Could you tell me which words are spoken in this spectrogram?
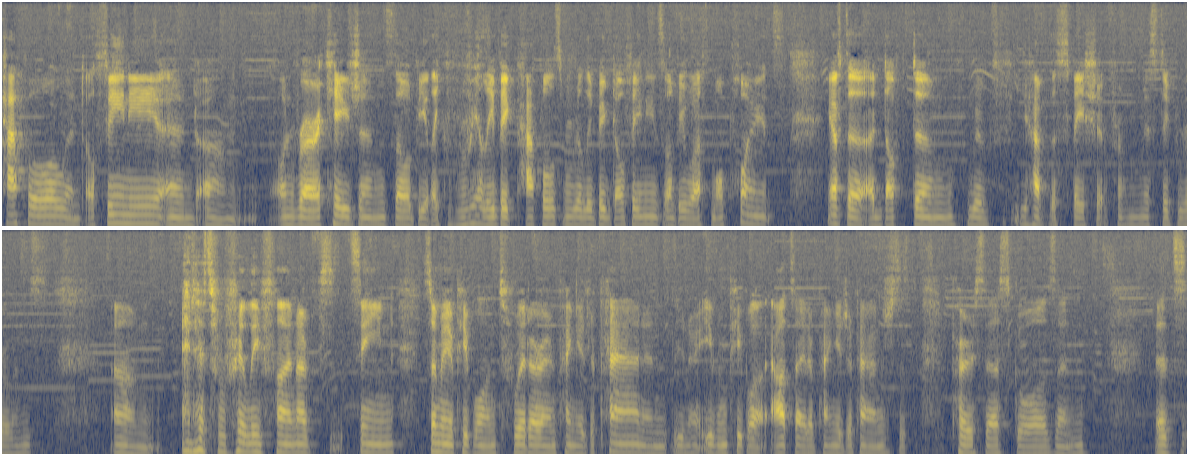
Papel and Dolfini, and um, on rare occasions there'll be like really big Papels and really big Dolfinis. They'll be worth more points. You have to adopt them with. You have the spaceship from Mystic Ruins, um, and it's really fun. I've seen so many people on Twitter and Pangya Japan, and you know even people outside of Pangya Japan just post their scores, and it's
